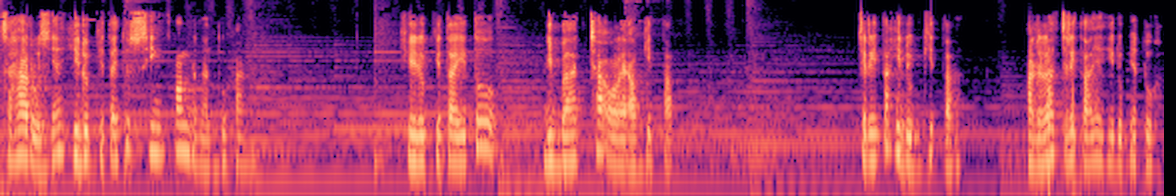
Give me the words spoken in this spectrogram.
seharusnya hidup kita itu sinkron dengan Tuhan. Hidup kita itu dibaca oleh Alkitab cerita hidup kita adalah ceritanya hidupnya Tuhan.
